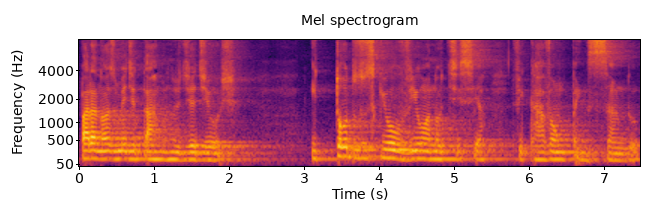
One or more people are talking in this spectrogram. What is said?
para nós meditarmos no dia de hoje. E todos os que ouviam a notícia ficavam pensando:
